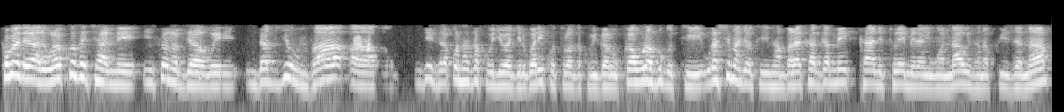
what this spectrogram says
Komede yawe urakoze cyane ibisobanuro byawe. Ndabyumva ah, ndizera ko ntaza kubyibagirwa ariko turaza kubigarukaho uravuga uti urashimangira uti intambara ya kagame kandi turemeranywa nawe ijana ku ijana.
